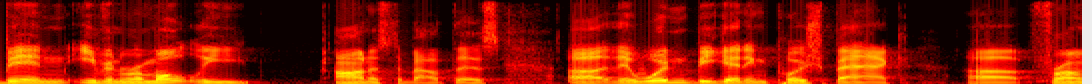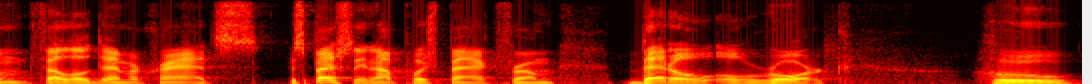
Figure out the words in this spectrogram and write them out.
been even remotely honest about this, uh, they wouldn't be getting pushback uh, from fellow Democrats, especially not pushback from Beto O'Rourke, who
